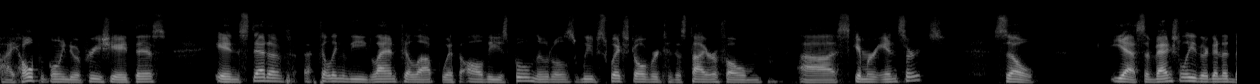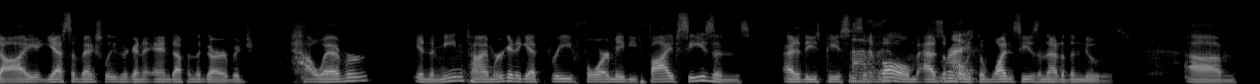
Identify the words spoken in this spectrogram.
I hope, going to appreciate this. Instead of filling the landfill up with all these pool noodles, we've switched over to the styrofoam uh, skimmer inserts. So yes, eventually they're going to die. Yes, eventually they're going to end up in the garbage. However, in the meantime, we're going to get three, four, maybe five seasons out of these pieces out of, of foam as opposed right. to one season out of the noodles. Um,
